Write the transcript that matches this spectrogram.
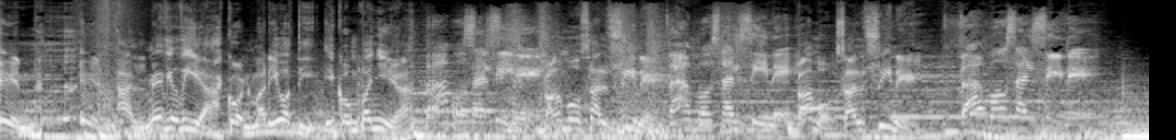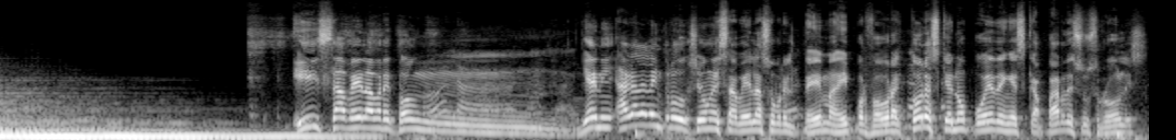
En, en Al Mediodía, con Mariotti y compañía, Vamos al cine. vamos al cine. Vamos al cine. Vamos al cine. Vamos al cine. Isabela Bretón. Jenny, hágale la introducción a Isabela sobre el tema y por favor, actores que no pueden escapar de sus roles.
